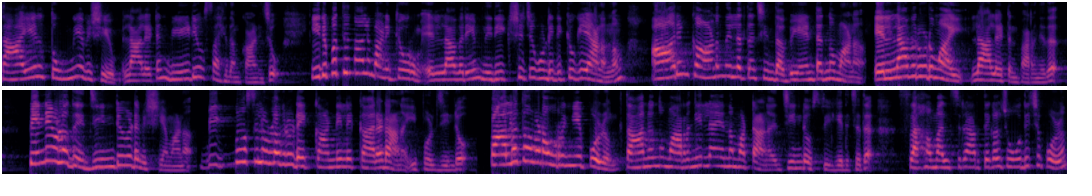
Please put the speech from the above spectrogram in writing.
ചായയിൽ തുമ്മിയ വിഷയവും ലാലേട്ടൻ വീഡിയോ സഹിതം കാണിച്ചു. ഇരുപത്തിനാല് മണിക്കൂറും എല്ലാവരെയും നിരീക്ഷിച്ചുകൊണ്ടിരിക്കുകയാണെന്നും ആരും കാണുന്നില്ലെന്ന ചിന്ത വേണ്ടെന്നുമാണ് എല്ലാവരോടുമായി ലാലേട്ടൻ പറഞ്ഞത്. പിന്നെയുള്ളത് ജിൻഡോയുടെ വിഷയമാണ്. ബിഗ് ബോസിലുള്ളവരുടെ കണ്ണിലെ കരടാണ് ഇപ്പോൾ ജിൻഡോ. പലതവണ ഉറങ്ങിയപ്പോഴും താനൊന്നും അറിഞ്ഞില്ല എന്ന മട്ടാണ് ജിൻഡോ സ്വീകരിച്ചത്. സഹമത്സരാർത്ഥികൾ ചോദിച്ചപ്പോഴും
